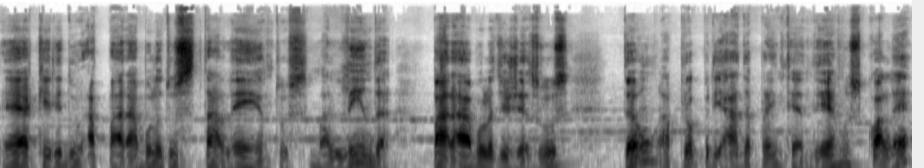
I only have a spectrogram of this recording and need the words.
é aquele do a parábola dos talentos, uma linda parábola de Jesus, tão apropriada para entendermos qual é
